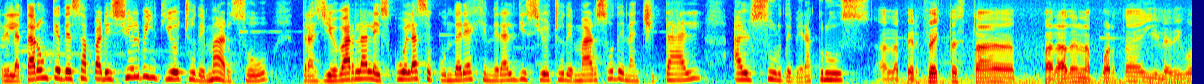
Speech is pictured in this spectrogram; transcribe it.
Relataron que desapareció el 28 de marzo tras llevarla a la Escuela Secundaria General 18 de marzo de Nanchital, al sur de Veracruz. A la perfecta está parada en la puerta y le digo,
